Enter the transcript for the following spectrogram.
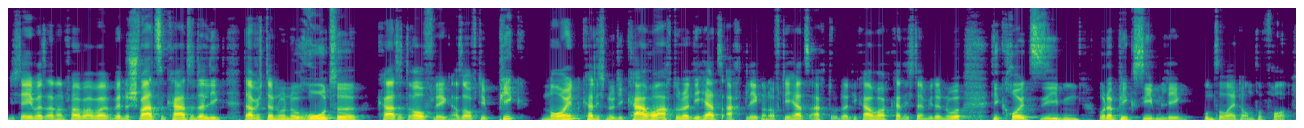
nicht der jeweils anderen Farbe, aber wenn eine schwarze Karte da liegt, darf ich da nur eine rote Karte drauflegen. Also auf die Pik 9 kann ich nur die Karo 8 oder die Herz 8 legen und auf die Herz 8 oder die Karo 8 kann ich dann wieder nur die Kreuz 7 oder Pik 7 legen und so weiter und so fort.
